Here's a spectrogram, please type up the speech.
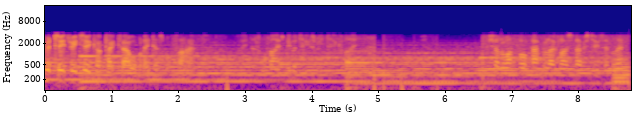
River 232, contact tower 18.5. 8.5, Beaver 232, goodbye. Shuttle 14 Papa, localized established 27 left.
